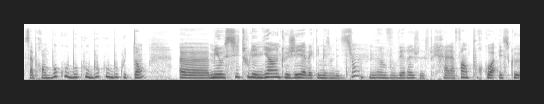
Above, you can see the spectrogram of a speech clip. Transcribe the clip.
ça prend beaucoup, beaucoup, beaucoup, beaucoup de temps. mais aussi tous les liens que j'ai avec les maisons d'édition. Vous verrez, je vous expliquerai à la fin pourquoi est-ce que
